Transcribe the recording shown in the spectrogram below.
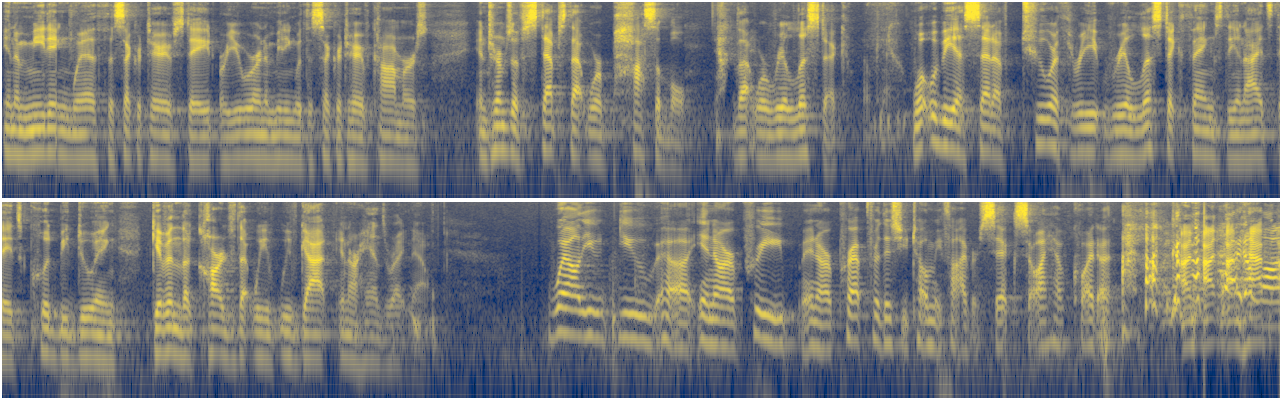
in a meeting with the Secretary of State, or you were in a meeting with the Secretary of Commerce, in terms of steps that were possible, that were realistic, what would be a set of two or three realistic things the United States could be doing, given the cards that we, we've got in our hands right now? Well, you, you, uh, in our pre, in our prep for this, you told me five or six, so I have quite a, I'm, I'm, I'm Quite a happy, long-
